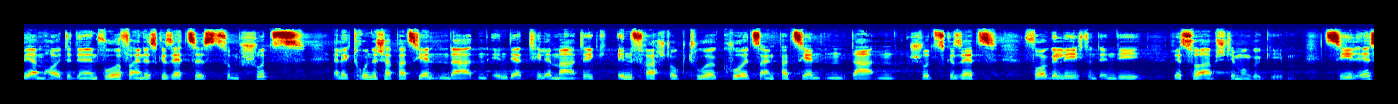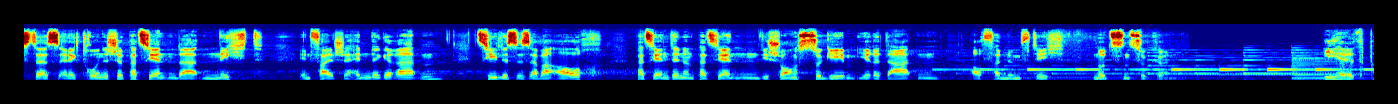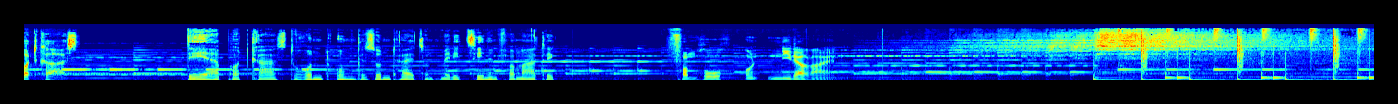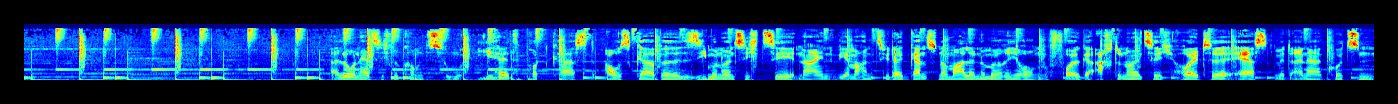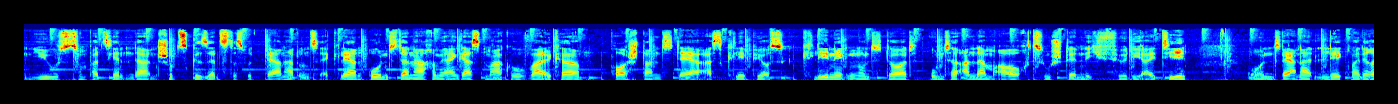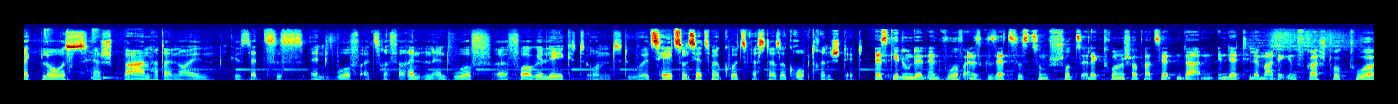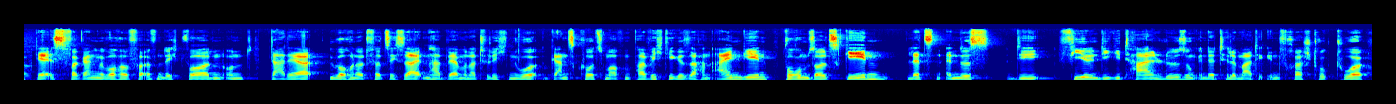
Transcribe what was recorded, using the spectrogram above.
Wir haben heute den Entwurf eines Gesetzes zum Schutz elektronischer Patientendaten in der Telematikinfrastruktur, kurz ein Patientendatenschutzgesetz, vorgelegt und in die Ressortabstimmung gegeben. Ziel ist, dass elektronische Patientendaten nicht in falsche Hände geraten. Ziel ist es aber auch, Patientinnen und Patienten die Chance zu geben, ihre Daten auch vernünftig nutzen zu können. eHealth Podcast. Der Podcast rund um Gesundheits- und Medizininformatik vom Hoch- und Niederrhein. Hallo und herzlich willkommen zum eHealth Podcast Ausgabe 97c. Nein, wir machen jetzt wieder ganz normale Nummerierung, Folge 98. Heute erst mit einer kurzen News zum Patientendatenschutzgesetz. Das wird Bernhard uns erklären. Und danach haben wir einen Gast, Marco Walker, Vorstand der Asklepios Kliniken und dort unter anderem auch zuständig für die IT. Und Bernhard, leg mal direkt los. Herr Spahn hat einen neuen Gesetzesentwurf als Referentenentwurf äh, vorgelegt und du erzählst uns jetzt mal kurz, was da so grob drin steht. Es geht um den Entwurf eines Gesetzes zum Schutz elektronischer Patientendaten in der Telematikinfrastruktur. Der ist vergangene Woche veröffentlicht worden und da der über 140 Seiten hat, werden wir natürlich nur ganz kurz mal auf ein paar wichtige Sachen eingehen. Worum soll es gehen? Letzten Endes die vielen digitalen Lösungen in der Telematikinfrastruktur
